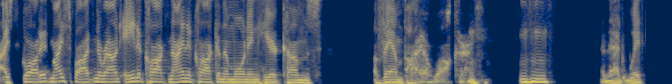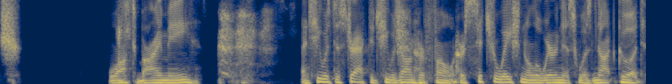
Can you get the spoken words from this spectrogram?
I squatted my spot, and around eight o'clock, nine o'clock in the morning, here comes a vampire walker. Mm-hmm. And that witch walked by me, and she was distracted. She was on her phone. Her situational awareness was not good.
